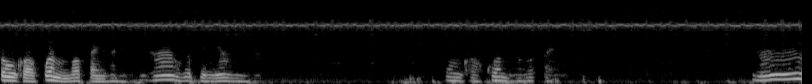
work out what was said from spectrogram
ส่งขอความว่าไปมันอ้าวก็เป็นอย่างนี้ส่งขอความก็ว่าไปอ้าว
